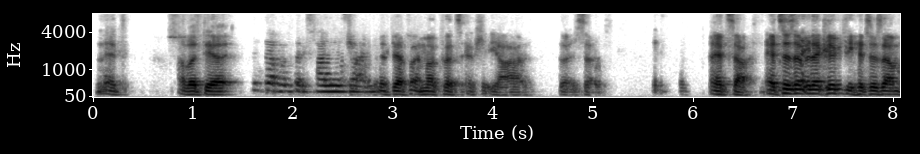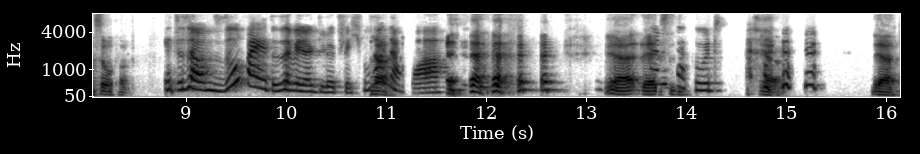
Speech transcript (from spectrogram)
Nicht. Aber der, der darf einmal kurz, ja, da ist er. Jetzt, jetzt ist er wieder glücklich, jetzt ist er am Sofa. Jetzt ist er am Sofa, jetzt ist er wieder glücklich. Wunderbar. Ja, ja das ist gut. Ja. Ja,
